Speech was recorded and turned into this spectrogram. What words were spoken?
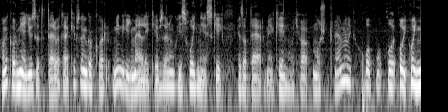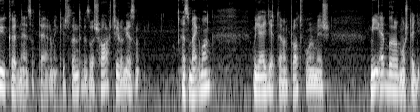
amikor mi egy üzleti tervet elképzelünk, akkor mindig így mellé képzelünk, hogy ez hogy néz ki, ez a termék. Én, hogyha most elmennek, hogy, hogy, hogy, hogy működne ez a termék. És szerintem ez a sarkcsillag, ez, ez megvan. Ugye egyértelműen platform, és mi ebből most egy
